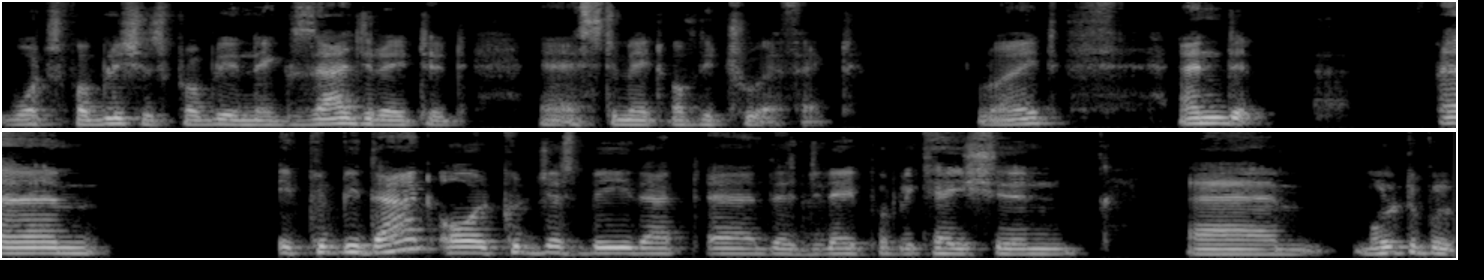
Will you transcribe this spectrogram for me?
what's published is probably an exaggerated uh, estimate of the true effect, right? And um, it could be that, or it could just be that uh, there's delayed publication, um, multiple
